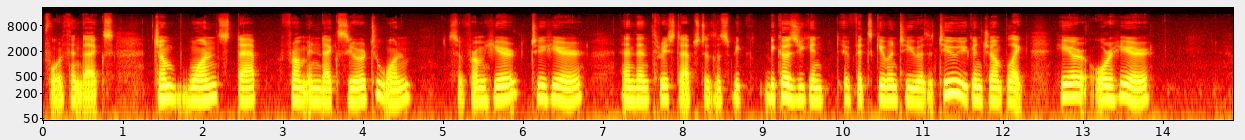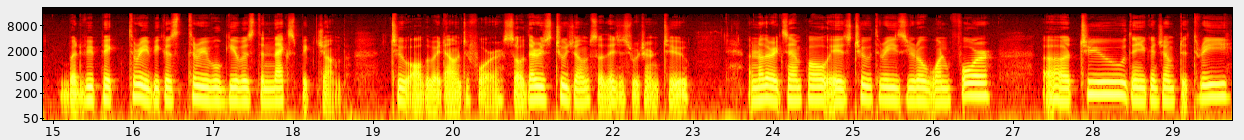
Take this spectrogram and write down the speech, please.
fourth index. Jump one step from index 0 to 1 so from here to here and then three steps to this because you can if it's given to you as a 2 you can jump like here or here but we pick 3 because 3 will give us the next big jump 2 all the way down to 4 so there is 2 jumps so they just return 2 another example is 23014 uh, 2 then you can jump to 3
